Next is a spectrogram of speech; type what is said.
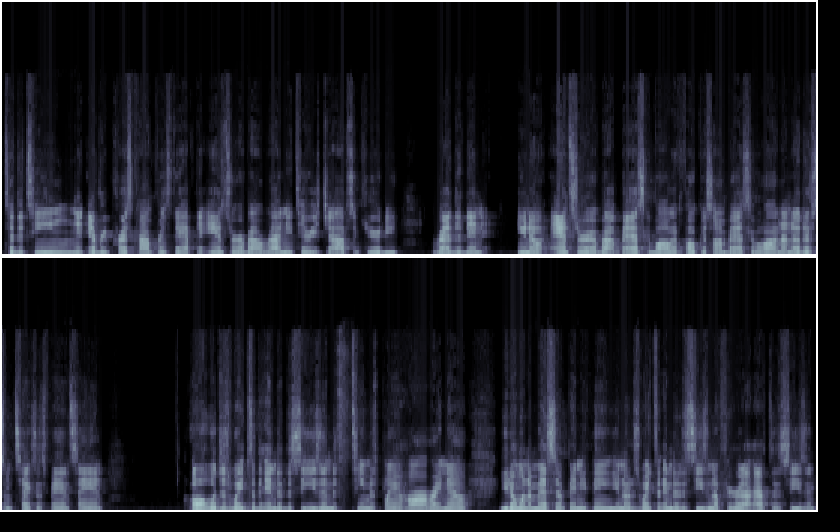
to the team and every press conference they have to answer about rodney terry's job security rather than you know answer about basketball and focus on basketball and i know there's some texas fans saying oh, well, just wait to the end of the season. The team is playing hard right now. You don't want to mess up anything. You know, just wait to the end of the season. They'll figure it out after the season.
